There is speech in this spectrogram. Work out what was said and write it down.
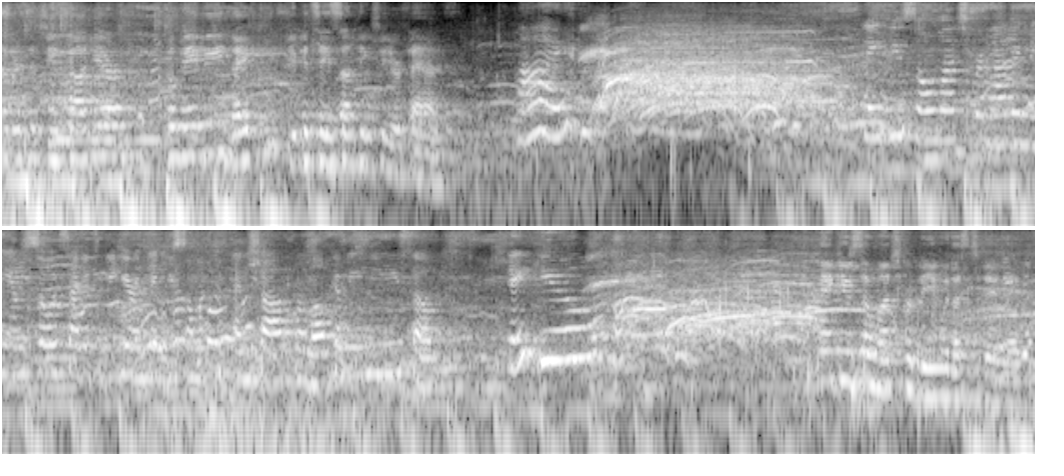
ever since she's got here. So maybe, Leighton, you could say something to your fans. Hi. Thank you so much for having me. I'm so excited to be here, and thank you so much to Penshoppe for welcoming me. So, thank you. Thank you so much for being with us today, Leighton.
